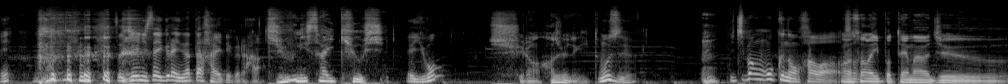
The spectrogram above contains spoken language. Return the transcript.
え？そう12歳ぐらいになったら生えてくる歯。12歳休止え言わん？知らん。初めて聞いた。マジで？一番奥の歯はそまあその一歩手前は11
